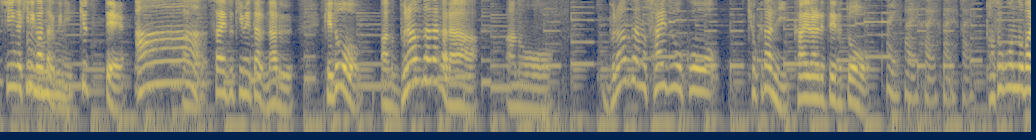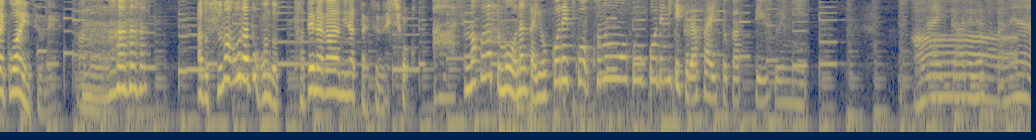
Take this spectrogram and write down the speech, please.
シーンが切り替わった時に、キュッて、ああの、サイズ決めたらなる。けど、あの、ブラウザだから、あの、ブラウザのサイズをこう、極端に変えられてると、ー。はいはいはいはいはい。パソコンの場合怖いんですよね。あの、ああとスマホだと今度縦長になったりするでしょ。あー、スマホだともうなんか横でこう、この方向で見てくださいとかっていう風にないとあれですかね。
